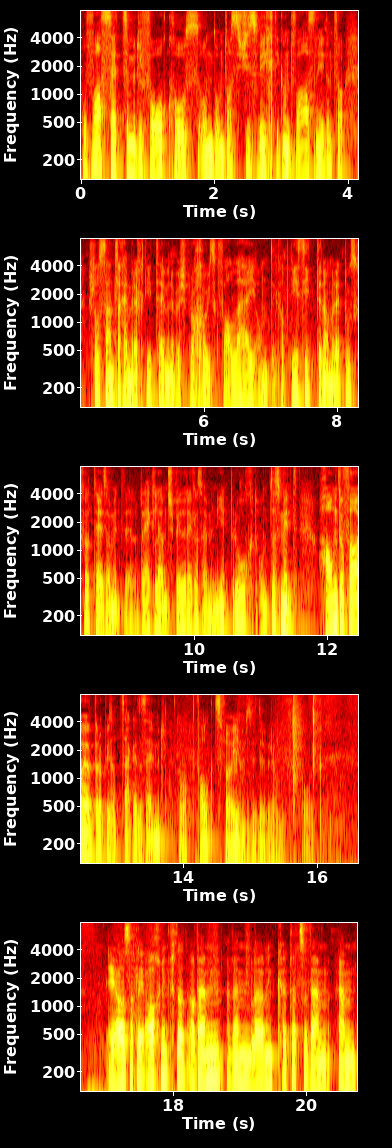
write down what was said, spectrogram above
auf was setzen wir den Fokus und, und was ist uns wichtig und was nicht und so. Schlussendlich haben wir einfach die Themen besprochen, die uns gefallen haben und ich glaube, die Seiten, die wir dort ausgefüllt haben, so mit Regeln und Spielregeln, das haben wir nie gebraucht und das mit Hand auf an, wenn jemand etwas sagen das haben wir, ich glaube, Folge 2 haben wir das wieder über Ja, so ein bisschen anknüpft an dem, an dem Learning gehört auch zu dem, ähm,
